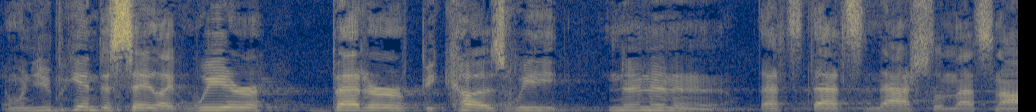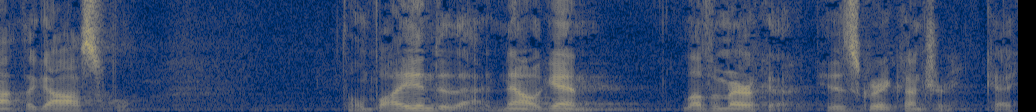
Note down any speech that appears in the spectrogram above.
And when you begin to say, like, we're better because we, no, no, no, no. That's, that's national and that's not the gospel. Don't buy into that. Now, again, love America. It is a great country, okay?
